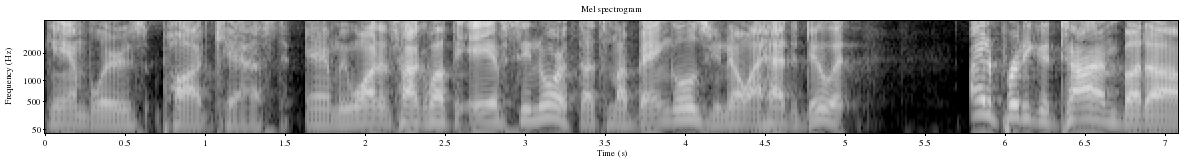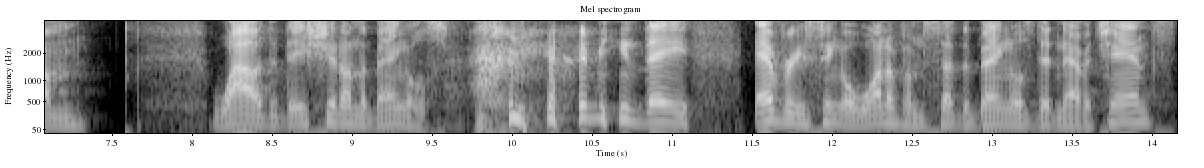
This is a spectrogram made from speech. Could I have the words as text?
Gamblers podcast and we wanted to talk about the AFC North. That's my Bengals. You know I had to do it. I had a pretty good time, but um wow, did they shit on the Bengals? I mean, they every single one of them said the Bengals didn't have a chance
